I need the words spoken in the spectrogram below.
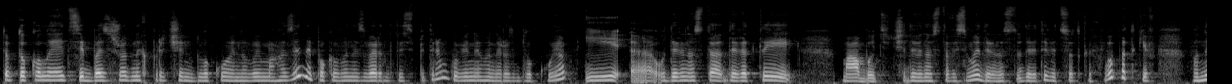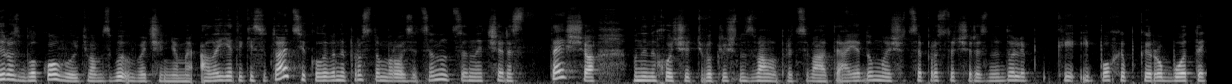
Тобто, коли Etsy без жодних причин блокує новий магазин, і поки ви не звернетесь в підтримку, він його не розблокує. І е, у 99 Мабуть, чи 98-99% випадків вони розблоковують вам з вибаченнями. Але є такі ситуації, коли вони просто морозяться. Ну це не через те, що вони не хочуть виключно з вами працювати. А я думаю, що це просто через недоліки і похибки роботи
